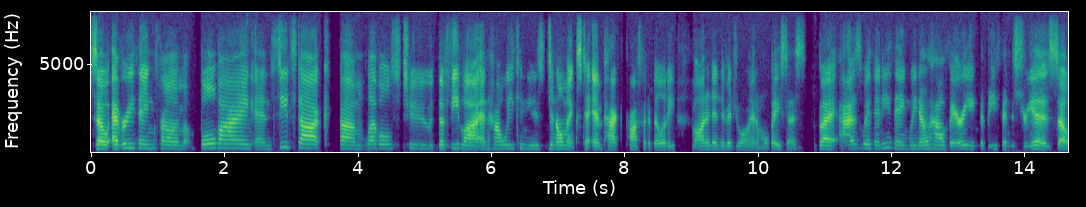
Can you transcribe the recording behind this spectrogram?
So everything from bull buying and seed stock um, levels to the feedlot and how we can use genomics to impact profitability on an individual animal basis. But as with anything, we know how varying the beef industry is. So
